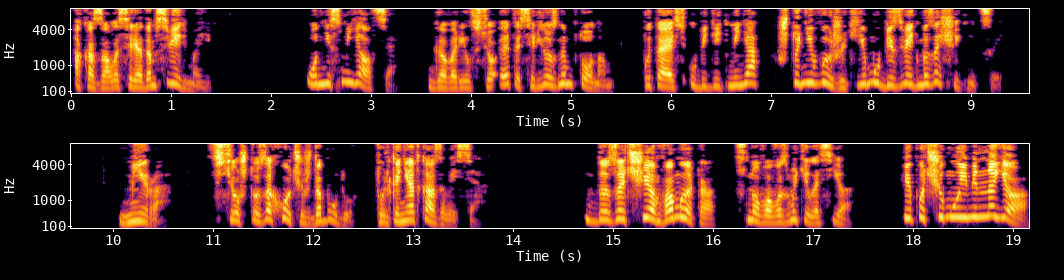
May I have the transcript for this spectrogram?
оказалось рядом с ведьмой. Он не смеялся, говорил все это серьезным тоном, пытаясь убедить меня, что не выжить ему без ведьмы-защитницы. «Мира, все, что захочешь, добуду, только не отказывайся!» «Да зачем вам это?» — снова возмутилась я. «И почему именно я?»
